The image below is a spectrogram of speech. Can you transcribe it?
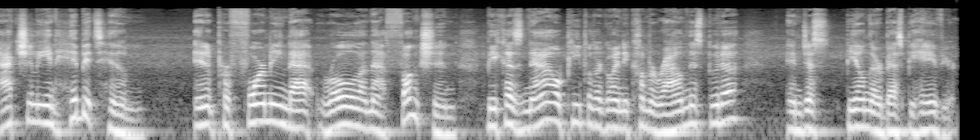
actually inhibits him in performing that role and that function because now people are going to come around this Buddha and just be on their best behavior.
